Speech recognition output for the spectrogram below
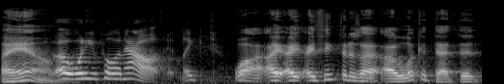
I am. Oh, what are you pulling out? Like, well, I, I, I think that as I, I look at that, that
